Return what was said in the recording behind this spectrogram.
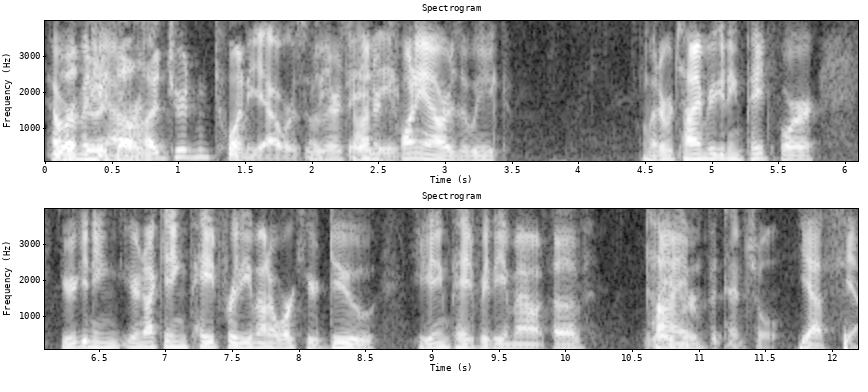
however many hours, 120 hours a whether it's 120 hours a week, whatever time you're getting paid for, you're getting you're not getting paid for the amount of work you're due. You're getting paid for the amount of time. labor potential. Yes. Yeah.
